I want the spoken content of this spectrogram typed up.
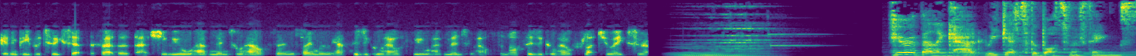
getting people to accept the fact that actually we all have mental health. So in the same way we have physical health, we all have mental health, and our physical health fluctuates around. Here at Bellingcat, we get to the bottom of things.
